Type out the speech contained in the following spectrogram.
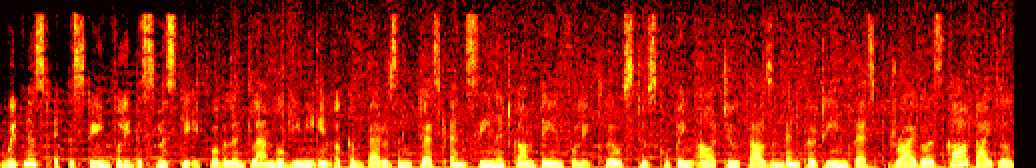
witnessed it disdainfully dismiss the equivalent Lamborghini in a comparison test and seen it come painfully close to scooping our 2013 Best Drivers car title,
